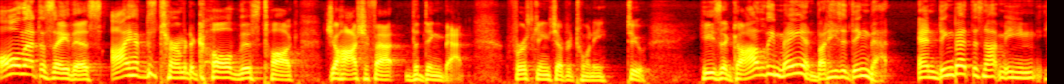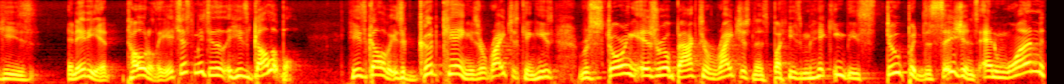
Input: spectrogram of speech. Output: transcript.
all that to say this, I have determined to call this talk Jehoshaphat the Dingbat. 1 Kings chapter 22. He's a godly man, but he's a dingbat. And dingbat does not mean he's an idiot totally. It just means he's gullible. He's gullible. He's a good king. He's a righteous king. He's restoring Israel back to righteousness, but he's making these stupid decisions. And one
